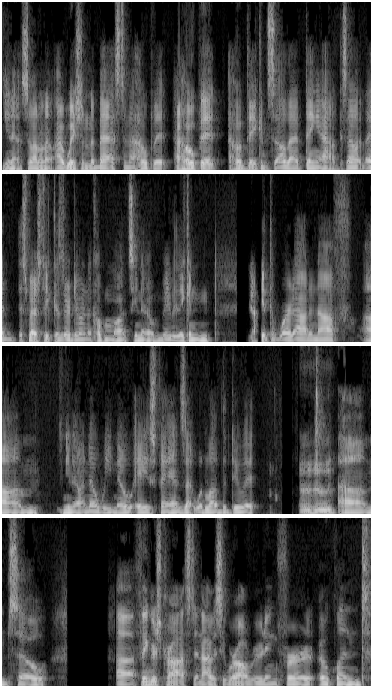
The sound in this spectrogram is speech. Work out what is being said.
you know, so I don't know. I wish them the best, and I hope it. I hope it. I hope they can sell that thing out because, I, especially because they're doing a couple months. You know, maybe they can yeah. get the word out enough. Um, you know, I know we know A's fans that would love to do it. Mm-hmm. Um, so uh, fingers crossed, and obviously we're all rooting for Oakland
